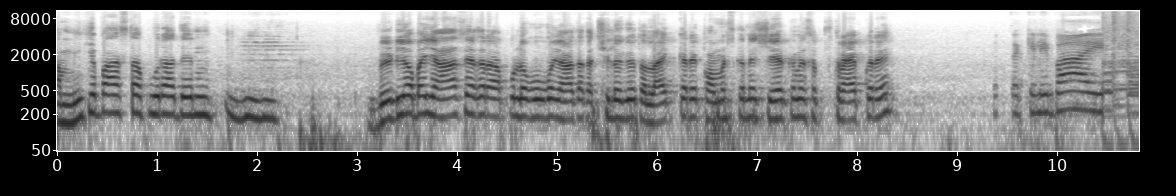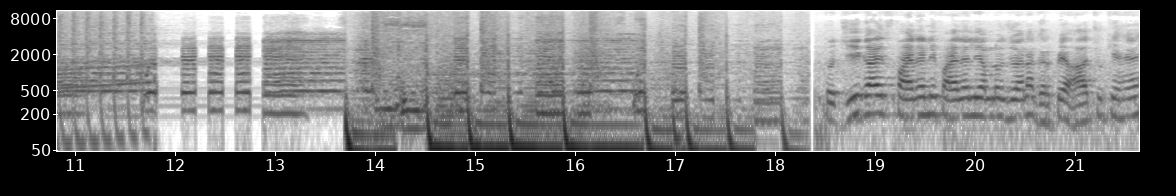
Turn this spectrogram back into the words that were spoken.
अम्मी के पास था पूरा दिन। वीडियो भाई यहाँ से अगर आप लोगों को यहाँ तक अच्छी लगी हो तो लाइक करें कमेंट्स करें शेयर करें सब्सक्राइब करें। तब तक के लिए बाय। तो जी गाइस फाइनली फाइनली हम लोग जो है ना घर पे आ चुके हैं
